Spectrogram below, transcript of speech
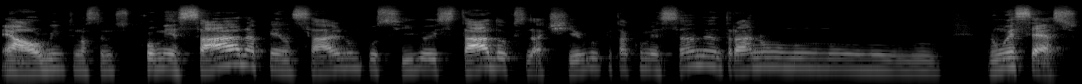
é algo em que nós temos que começar a pensar num possível estado oxidativo que está começando a entrar num, num, num, excesso.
